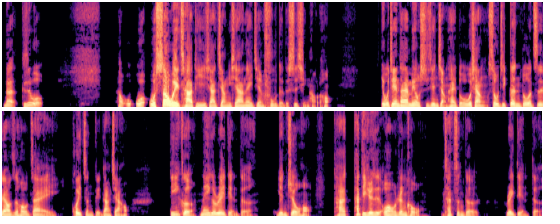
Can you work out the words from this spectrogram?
那可是我，好，我我我稍微岔题一下，讲一下那一件负的的事情好了哈。因为我今天大概没有时间讲太多，我想收集更多资料之后再汇整给大家哈。第一个，那个瑞典的研究哈，它它的确是哇，人口它整个瑞典的，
